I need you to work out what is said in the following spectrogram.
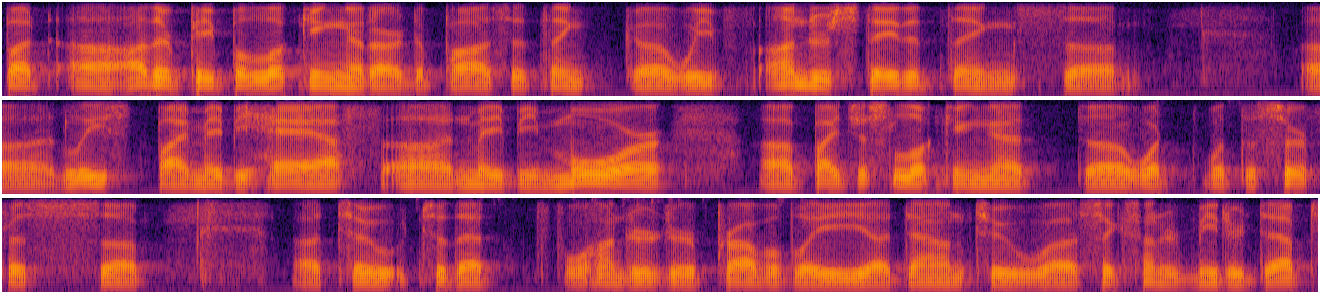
but uh, other people looking at our deposit think uh, we've understated things uh, uh, at least by maybe half uh, and maybe more uh, by just looking at uh, what what the surface uh, uh, to to that 400 or probably uh, down to uh, 600 meter depths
